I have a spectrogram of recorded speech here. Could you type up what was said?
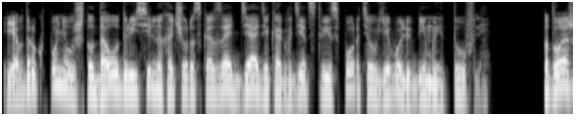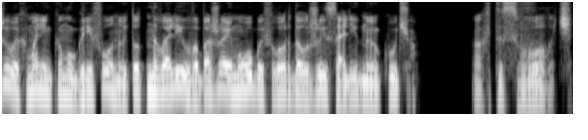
Я вдруг понял, что до одури сильно хочу рассказать дяде, как в детстве испортил его любимые туфли. Подложил их маленькому грифону, и тот навалил в обожаемую обувь лорда лжи солидную кучу. «Ах ты сволочь!»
